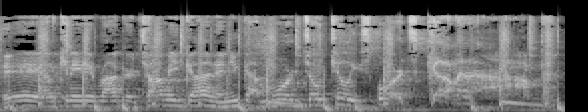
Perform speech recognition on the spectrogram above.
Hey, I'm Canadian rocker Tommy Gunn, and you got more Joe Tilley sports coming up.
